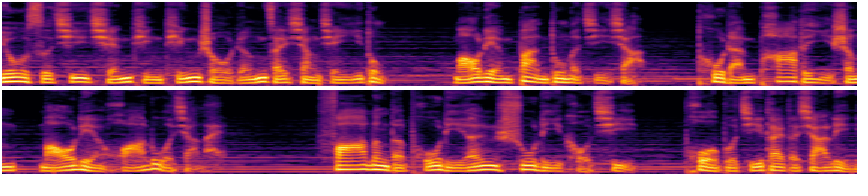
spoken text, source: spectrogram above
U 四七潜艇艇手仍在向前移动，锚链绊动了几下，突然啪的一声，锚链滑落下来。”发愣的普里恩舒了一口气，迫不及待地下令：“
